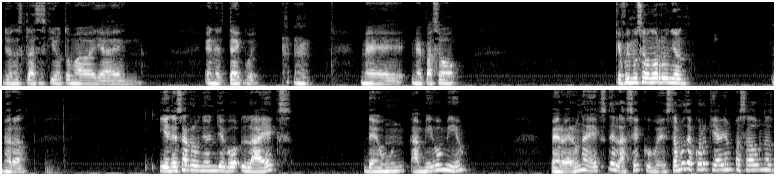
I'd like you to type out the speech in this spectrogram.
de unas clases que yo tomaba ya en, en el TEC, güey. me, me pasó que fuimos a una reunión, ¿verdad? Y en esa reunión llegó la ex de un amigo mío, pero era una ex de la secu, güey. Estamos de acuerdo que ya habían pasado unas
